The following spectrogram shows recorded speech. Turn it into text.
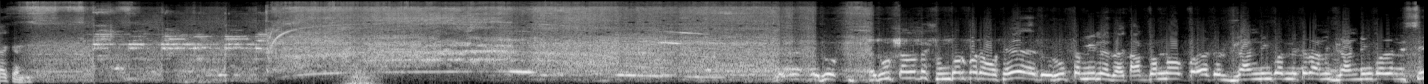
দেখেন। রুটটা যাতে সুন্দর করে ওঠে, রুটটা মিলে যায়, তার জন্য গ্রাইন্ডিং করে নিতে হবে। আমি গ্রাইন্ডিং করে নিচ্ছি।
